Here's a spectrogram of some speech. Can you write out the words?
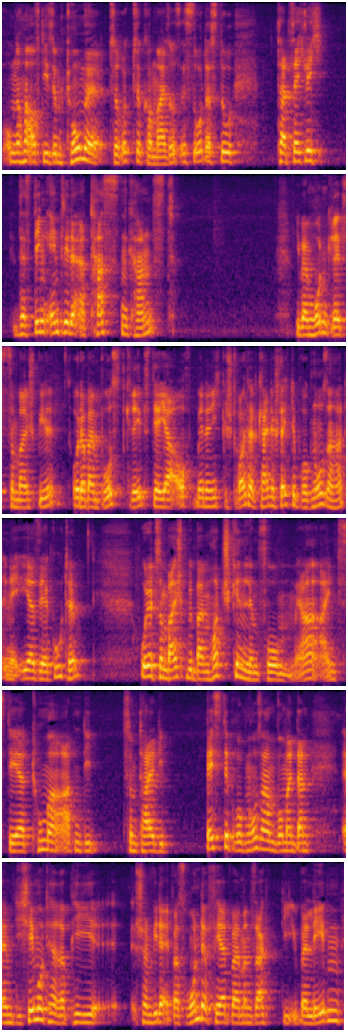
um nochmal auf die Symptome zurückzukommen, also es ist so, dass du tatsächlich das Ding entweder ertasten kannst, wie beim Hodenkrebs zum Beispiel, oder beim Brustkrebs, der ja auch, wenn er nicht gestreut hat, keine schlechte Prognose hat, eine eher sehr gute. Oder zum Beispiel beim Hodgkin-Lymphom, ja, eins der Tumorarten, die zum Teil die beste Prognose haben, wo man dann ähm, die Chemotherapie äh, schon wieder etwas runterfährt, weil man sagt, die überleben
